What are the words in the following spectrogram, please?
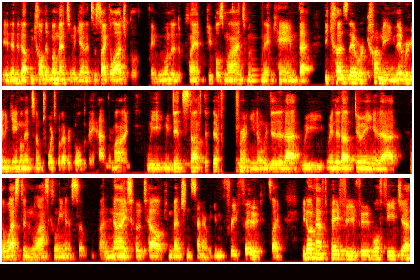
it ended up, we called it momentum. Again, it's a psychological thing. We wanted to plant people's minds when they came that because they were coming, they were going to gain momentum towards whatever goal that they had in their mind. We we did stuff different. You know, we did it at we, we ended up doing it at the Westin in Las Colinas, a, a nice hotel convention center. We give them free food. It's like you don't have to pay for your food. We'll feed you.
